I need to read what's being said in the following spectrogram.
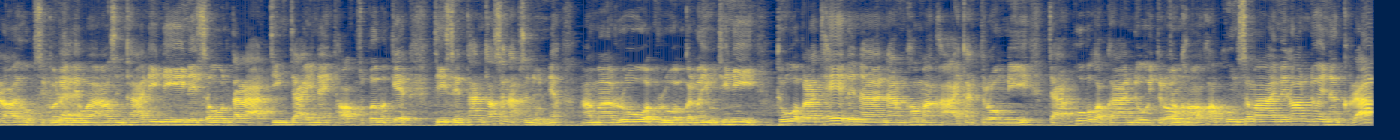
2560 ก็เลยเรียกว่าเอาสินค้าดีๆ ในโซนตลาดจริงใจในท็อปซูเปอร์มาร์เก็ตที่เซ็นทรัลเขาสนับสนุนเนี่ย เอามารวบรวมกันมาอยู่ที่นี่ ทั่วประเทศเลยนะนำเข้ามาขายกันตรงนี้ จากผู้ประกอบการโดยตรงต้องขอขอบคุณสมายเมลอนด้วยนะครั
